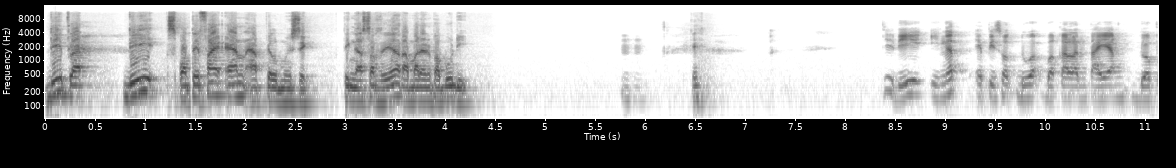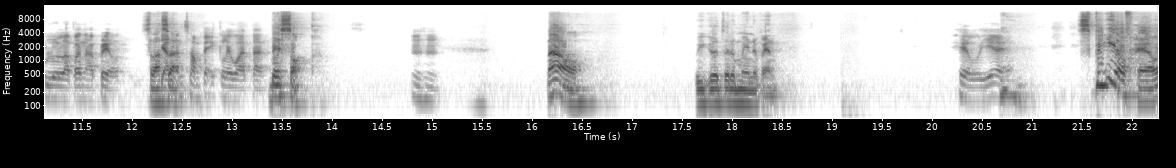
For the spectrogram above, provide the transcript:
Di pla- di Spotify and Apple Music. Tinggal search aja Ramadan Pak Budi. Mhm. Oke. Jadi ingat episode 2 bakalan tayang 28 April. Selasa. Jangan sampai kelewatan. Besok. Mhm. Now, we go to the main event. Hell yeah. Speaking of hell,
